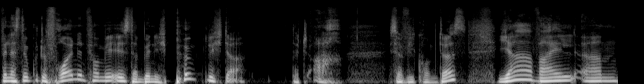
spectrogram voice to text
Wenn das eine gute Freundin von mir ist, dann bin ich pünktlich da. Ach, ich sag, wie kommt das? Ja, weil ähm,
